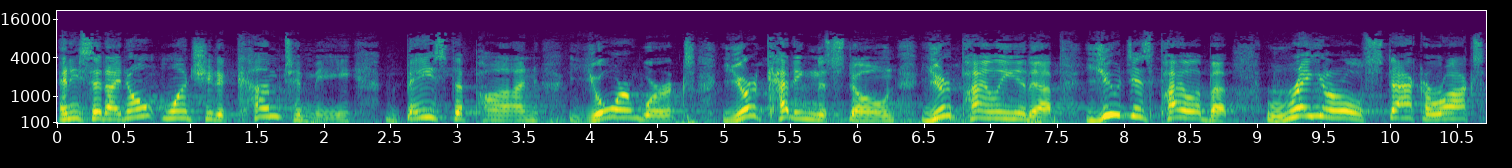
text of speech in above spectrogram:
And he said, I don't want you to come to me based upon your works. You're cutting the stone. You're piling it up. You just pile up a regular old stack of rocks.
